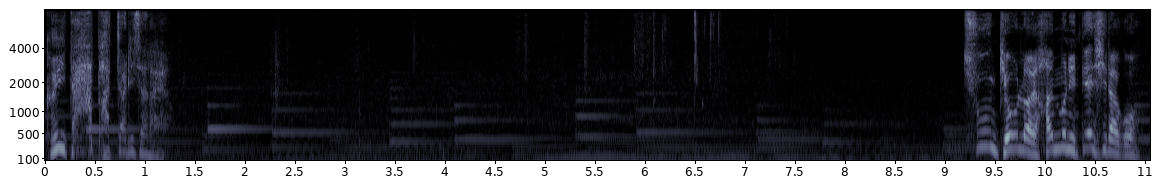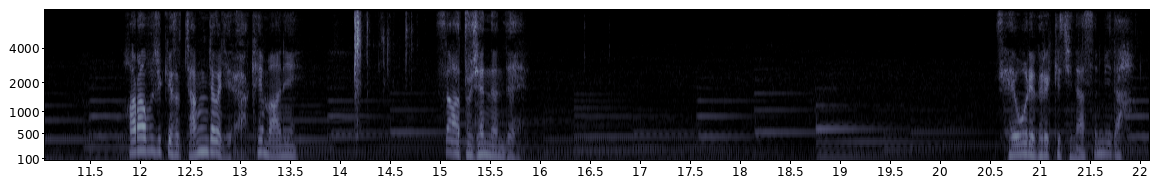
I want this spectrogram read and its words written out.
거의 다 밭자리잖아요. 추운 겨울날 할머니 떼시라고 할아버지께서 장작을 이렇게 많이 쌓아 두셨는데 세월이 그렇게 지났습니다.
